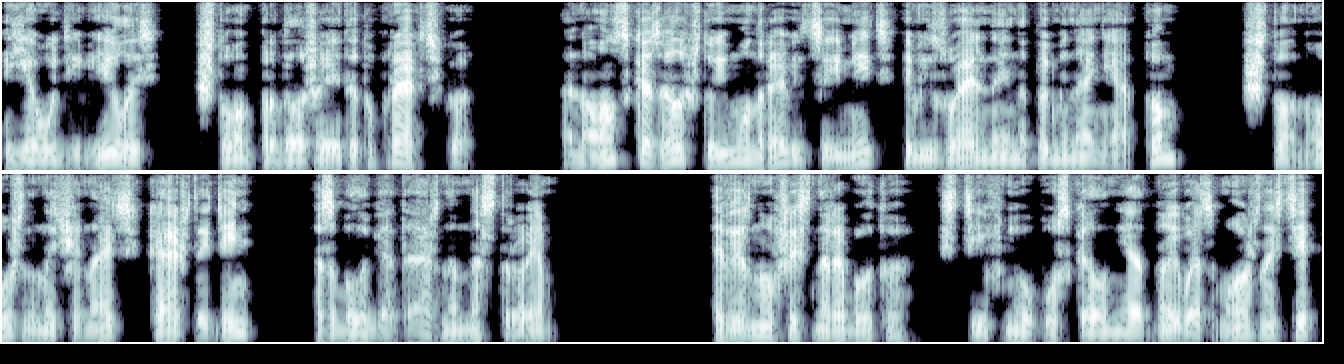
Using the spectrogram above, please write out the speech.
Я удивилась, что он продолжает эту практику, но он сказал, что ему нравится иметь визуальное напоминание о том, что нужно начинать каждый день с благодарным настроем. Вернувшись на работу, Стив не упускал ни одной возможности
